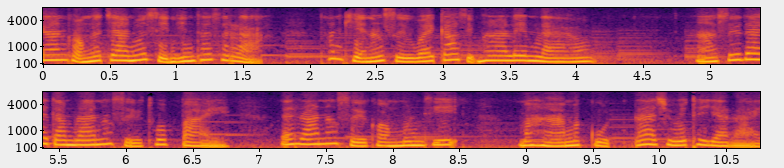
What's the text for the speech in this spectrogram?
งานของอาจารย์วสินอินทศระ ท่านเขียนหนังสือไว้ 95 เล่มแล้ว หาซื้อได้ตามร้านหนังสือทั่วไป และร้านหนังสือของมุนทิมหามกุฏราชวิทยาลัย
